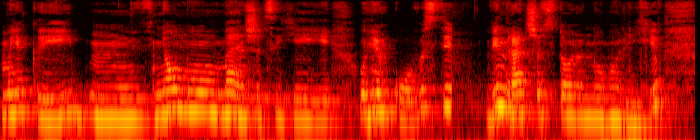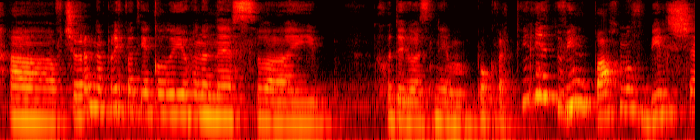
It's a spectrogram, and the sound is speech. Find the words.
м'який, в ньому менше цієї огірковості. Він радше в сторону горіхів. Вчора, наприклад, я коли його нанесла і ходила з ним по квартирі, він пахнув більше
